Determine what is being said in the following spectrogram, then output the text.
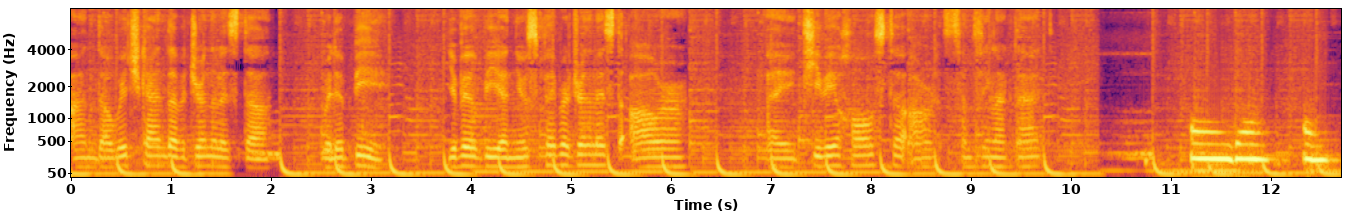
and uh, which kind of journalist uh, will you be? You will be a newspaper journalist or a TV host or something like that? And uh, um,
